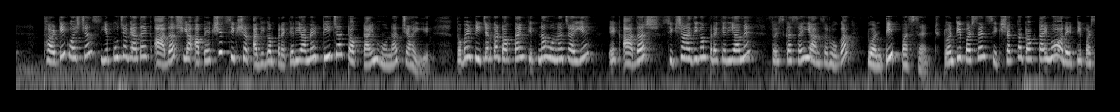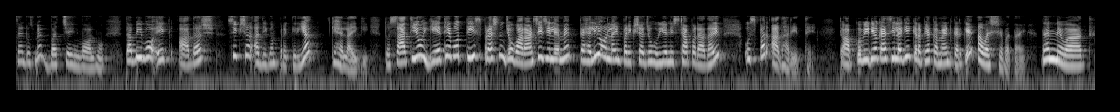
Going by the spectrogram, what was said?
थर्टी क्वेश्चन ये पूछा गया था एक आदर्श या अपेक्षित शिक्षण अधिगम प्रक्रिया में टीचर टॉक टाइम होना चाहिए। तो भाई टीचर का टॉक टाइम कितना होना चाहिए? एक आदर्श शिक्षण अधिगम प्रक्रिया में तो इसका सही आंसर होगा ट्वेंटी परसेंट ट्वेंटी परसेंट शिक्षक का टॉक टाइम हो और एट्टी परसेंट उसमें बच्चे इन्वॉल्व हों। तभी वो एक आदर्श शिक्षण अधिगम प्रक्रिया कहलाएगी। तो साथियों, ये थे वो तीस प्रश्न जो वाराणसी ज़िले में पहली ऑनलाइन परीक्षा जो हुई है निष्ठा पर आधारित, उस पर आधारित थे। तो आपको वीडियो कैसी लगी, कृपया कमेंट करके अवश्य बताएँ। धन्यवाद।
